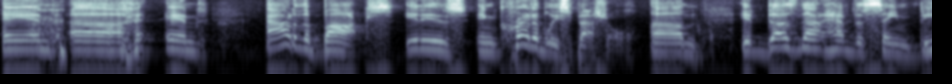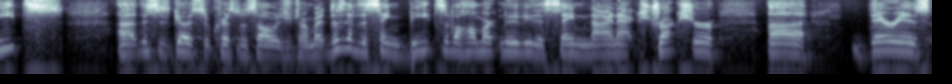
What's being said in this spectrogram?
and uh, and out of the box, it is incredibly special. Um, it does not have the same beats. Uh, this is Ghosts of Christmas Always we're talking about. It doesn't have the same beats of a Hallmark movie, the same nine act structure. Uh, there is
